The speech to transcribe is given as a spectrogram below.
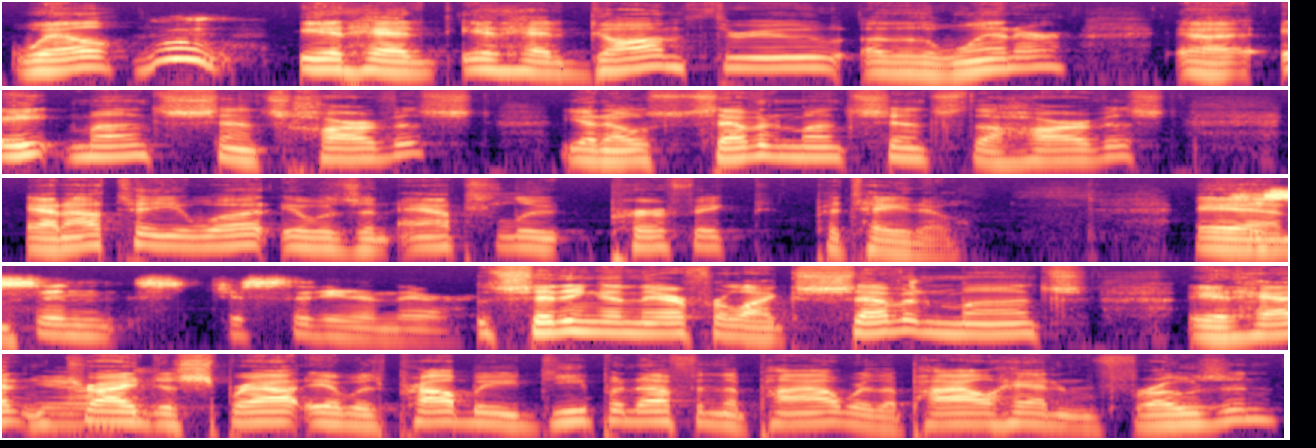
Well, Woo. it had it had gone through uh, the winter, uh, eight months since harvest, you know, seven months since the harvest, and I'll tell you what, it was an absolute perfect potato and just, in, just sitting in there sitting in there for like seven months it hadn't yeah. tried to sprout it was probably deep enough in the pile where the pile hadn't frozen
